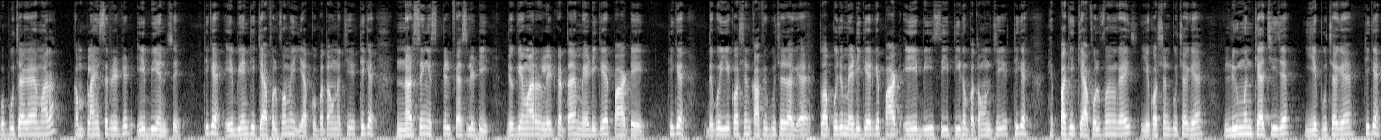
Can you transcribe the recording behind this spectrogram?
वो पूछा गया है हमारा कंप्लाइंस से रिलेटेड ए बी एन से। ठीक है? ए बी एन की क्या फुल फॉर्म है? ये आपको पता होना चाहिए, ठीक है? नर्सिंग स्किल फैसिलिटी जो कि हमारा रिलेट करता है मेडिकेयर पार्ट ए ठीक है? देखो, ये क्वेश्चन काफ़ी पूछा जा गया है तो आपको जो मेडिकेयर के पार्ट ए बी सी तीनों पता होना चाहिए, ठीक है? हिप्पा की क्या फुल फॉर्म है गाइस ये क्वेश्चन पूछा गया है। ल्यूमन क्या चीज़ है? ये पूछा गया है, ठीक है?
